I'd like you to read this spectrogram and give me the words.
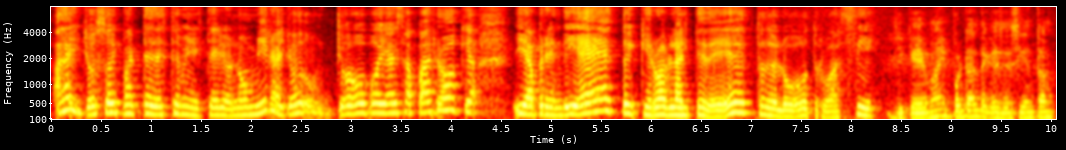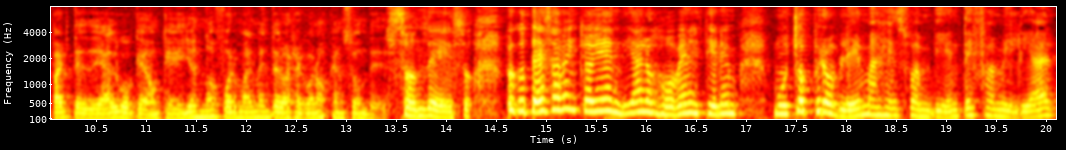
ay, yo soy parte de este ministerio. No, mira, yo, yo voy a esa parroquia y aprendí esto y quiero hablarte de esto, de lo otro, así. Así que es más importante que se sientan parte de algo que aunque ellos no formalmente lo reconozcan, son de eso. Son de eso. Porque ustedes saben que hoy en día los jóvenes tienen muchos problemas en su ambiente familiar,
